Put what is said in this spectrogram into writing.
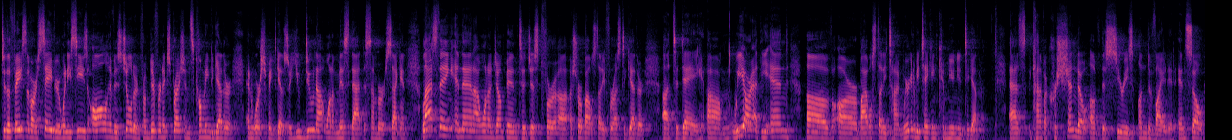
to the face of our Savior when he sees all of his children from different expressions coming together and worshiping together. So you do not want to miss that December 2nd. Last thing, and then I want to jump into just for a, a short Bible study for us together uh, today. Um, we are at the end of our Bible study time. We're going to be taking communion together as kind of a crescendo of this series, Undivided. And so,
